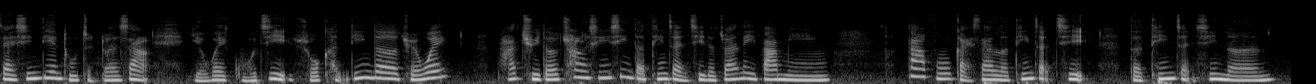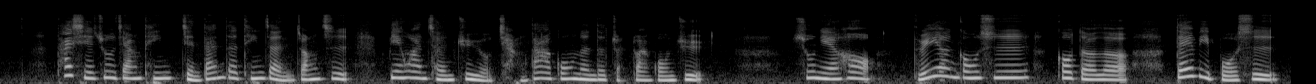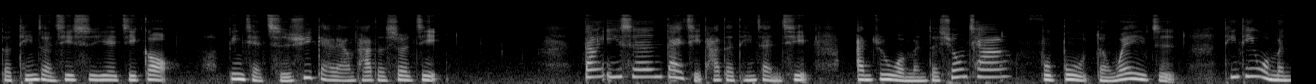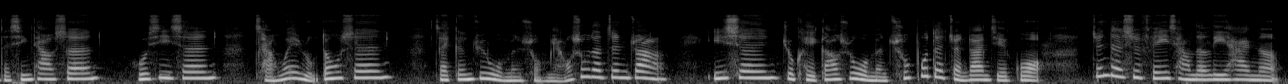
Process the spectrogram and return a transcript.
在心电图诊断上，也为国际所肯定的权威。他取得创新性的听诊器的专利发明，大幅改善了听诊器的听诊性能。他协助将听简单的听诊装置变换成具有强大功能的诊断工具。数年后，Three N 公司购得了 David 博士的听诊器事业机构。并且持续改良它的设计。当医生带起他的听诊器，按住我们的胸腔、腹部等位置，听听我们的心跳声、呼吸声、肠胃蠕动声，再根据我们所描述的症状，医生就可以告诉我们初步的诊断结果。真的是非常的厉害呢！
